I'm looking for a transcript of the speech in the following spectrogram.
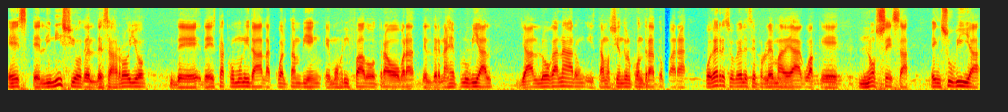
es el inicio del desarrollo de, esta comunidad, la cual también hemos rifado otra obra del drenaje pluvial, ya lo ganaron y estamos haciendo el contrato para poder resolver ese problema de agua que no cesa en su vía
